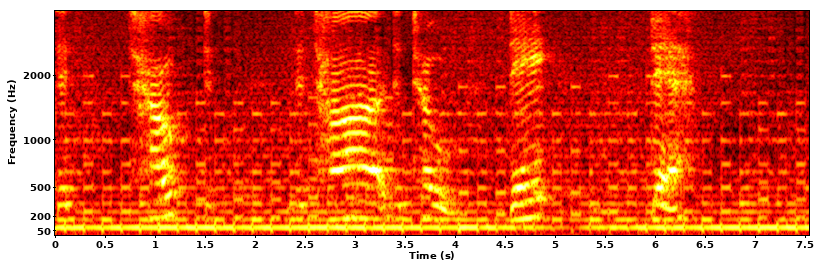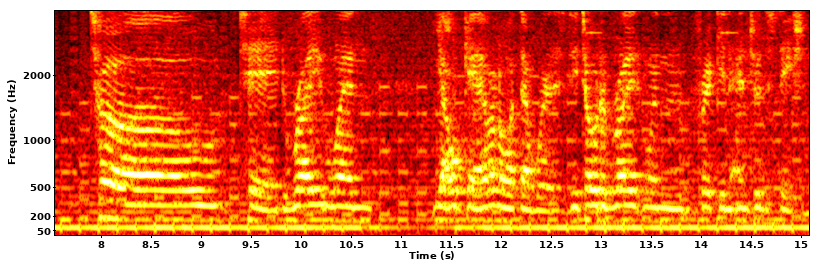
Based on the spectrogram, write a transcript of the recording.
the tau the the ta the toe de de toted right when yeah okay I don't know what that word is. Detoted right when freaking entered the station.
